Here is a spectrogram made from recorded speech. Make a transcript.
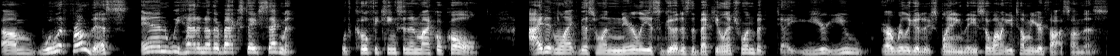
Um, we went from this, and we had another backstage segment with Kofi Kingston and Michael Cole. I didn't like this one nearly as good as the Becky Lynch one, but uh, you you are really good at explaining these. So why don't you tell me your thoughts on this?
